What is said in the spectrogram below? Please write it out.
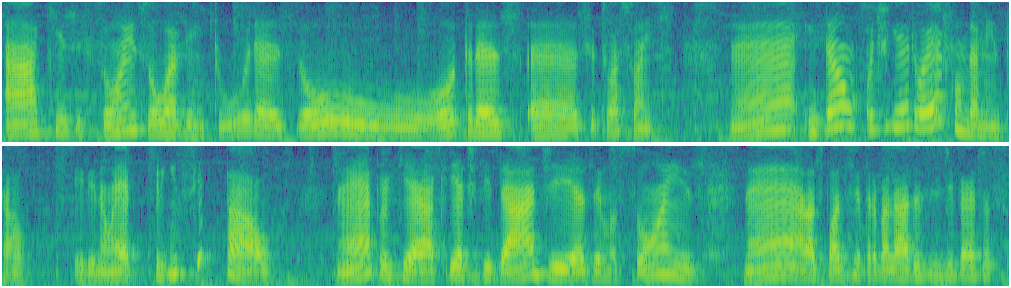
a aquisições ou aventuras ou outras uh, situações, né? Então o dinheiro é fundamental, ele não é principal, né? Porque a criatividade e as emoções, né, elas podem ser trabalhadas de diversas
